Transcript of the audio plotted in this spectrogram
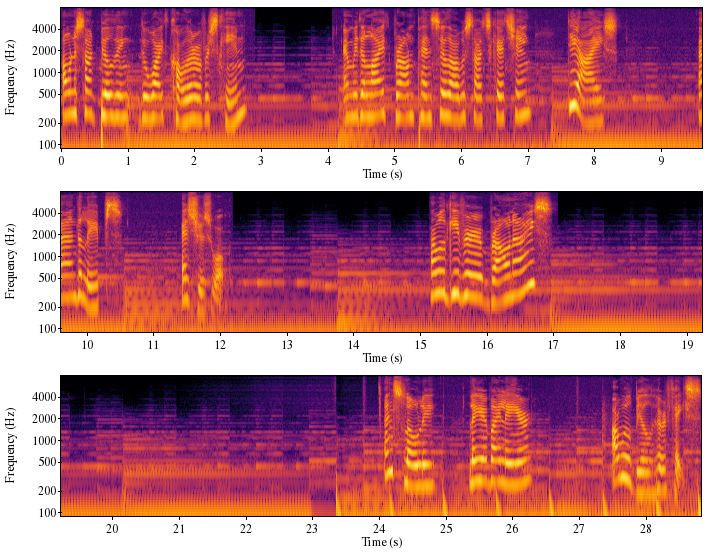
I want to start building the white color of her skin. And with a light brown pencil I will start sketching the eyes, and the lips as usual. I will give her brown eyes. And slowly, layer by layer, I will build her face.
